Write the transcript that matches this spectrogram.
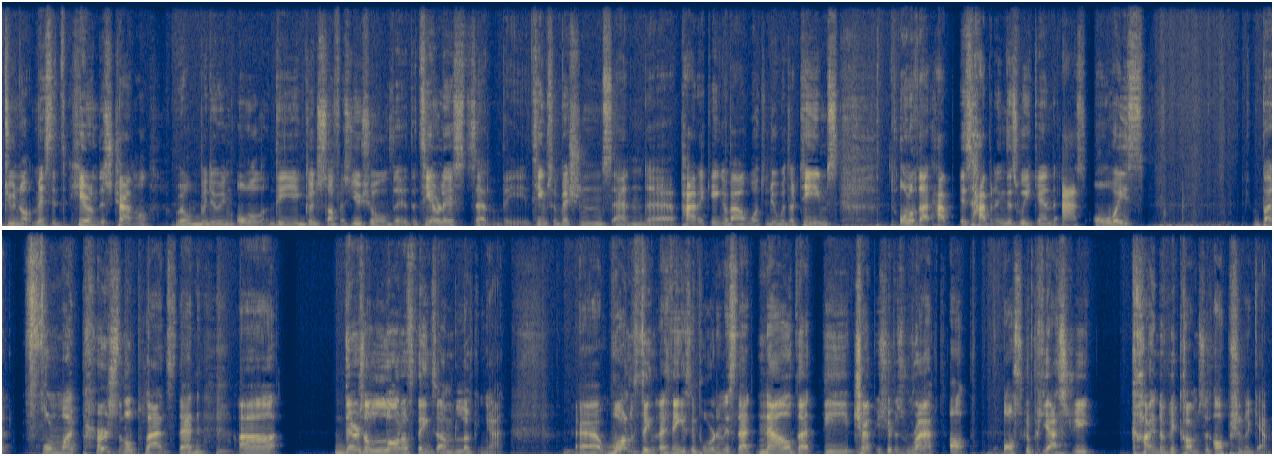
Do not miss it here on this channel. We'll be doing all the good stuff as usual the, the tier lists and the team submissions and uh, panicking about what to do with our teams. All of that hap- is happening this weekend as always. But for my personal plans, then, uh, there's a lot of things I'm looking at. Uh, one thing that I think is important is that now that the championship is wrapped up, Oscar Piastri kind of becomes an option again.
